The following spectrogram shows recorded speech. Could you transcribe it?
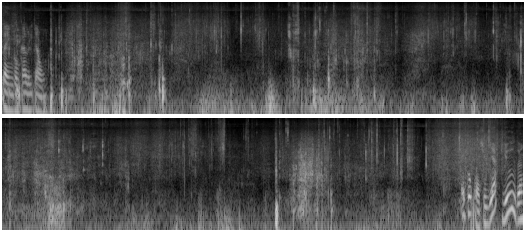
Đây con cá lưỡi trâu cái cúc này sao giác dữ ta.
